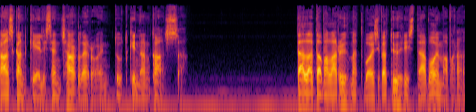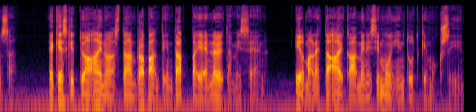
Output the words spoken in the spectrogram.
ranskankielisen Charleroin tutkinnan kanssa. Tällä tavalla ryhmät voisivat yhdistää voimavaransa ja keskittyä ainoastaan Brabantin tappajien löytämiseen, ilman että aikaa menisi muihin tutkimuksiin.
